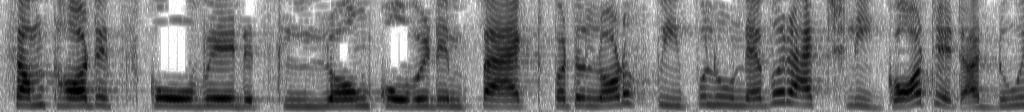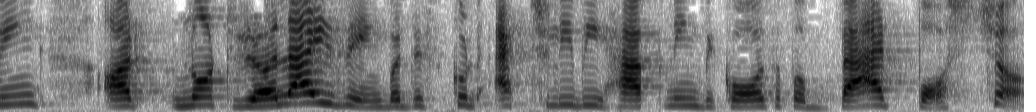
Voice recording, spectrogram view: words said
Some thought it's COVID, it's long COVID impact, but a lot of people who never actually got it are doing, are not realizing, but this could actually be happening because of a bad posture.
